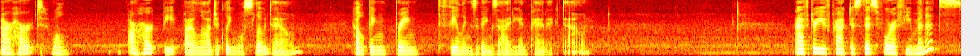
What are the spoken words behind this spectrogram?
our heart will our heartbeat biologically will slow down, helping bring the feelings of anxiety and panic down. After you've practiced this for a few minutes,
